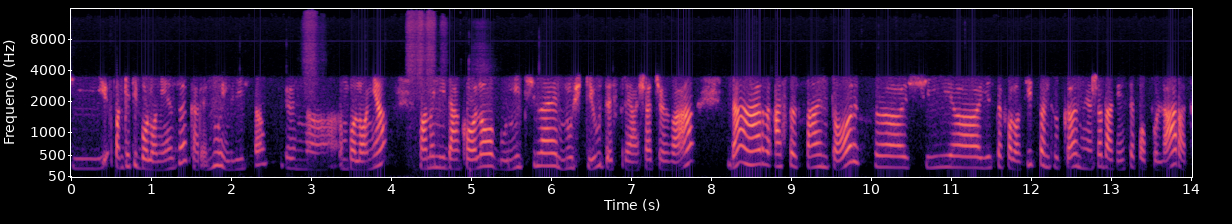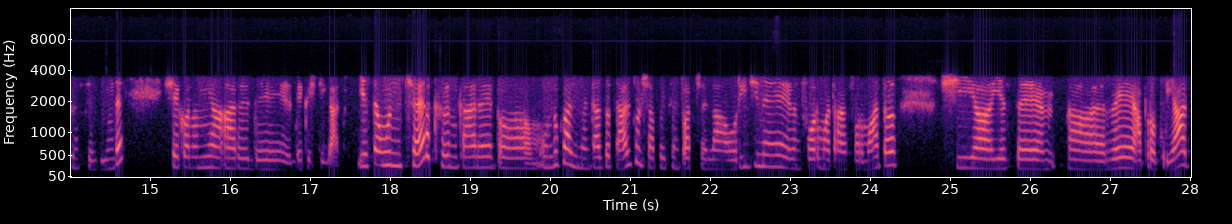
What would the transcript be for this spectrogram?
și spaghetti bolognese, care nu există în, uh, în Bolonia. Oamenii de acolo, bunicile, nu știu despre așa ceva, dar astăzi s-a întors uh, și uh, este folosit pentru că, nu așa, dacă este popular, atunci se vinde și economia are de, de câștigat. Este un cerc în care uh, un lucru alimentează pe altul și apoi se întoarce la origine în formă transformată și uh, este uh, reapropiat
